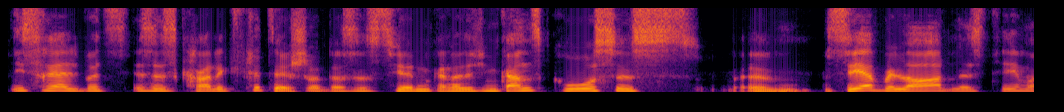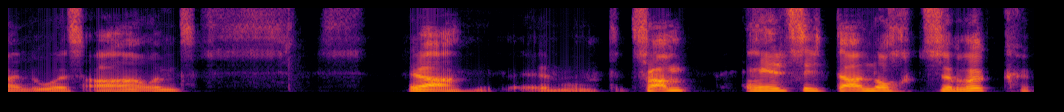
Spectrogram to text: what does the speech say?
Israel ist es gerade kritisch. Und das ist hier natürlich ein ganz großes, ähm, sehr beladenes Thema in den USA. Und ja, ähm, Trump hält sich da noch zurück.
